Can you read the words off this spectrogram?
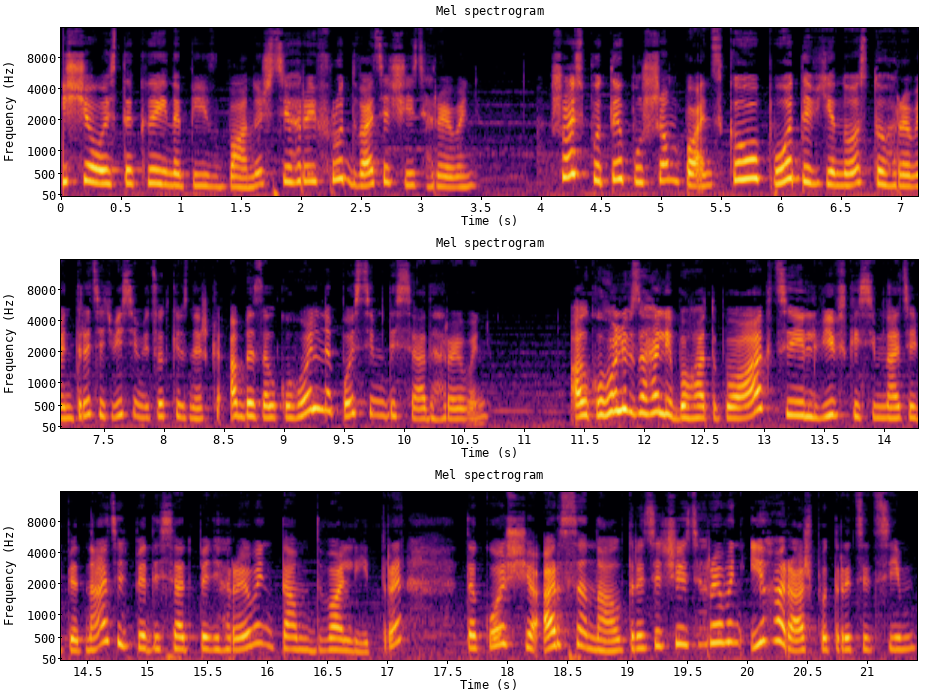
І ще ось такий напій в баночці грейпфрут 26 гривень. Щось по типу шампанського по 90 гривень, 38% знижки, а безалкогольне по 70 гривень. Алкоголю взагалі багато по акції. Львівський 17,15, 55 гривень, там 2 літри. Також ще Арсенал 36 гривень і гараж по 37.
